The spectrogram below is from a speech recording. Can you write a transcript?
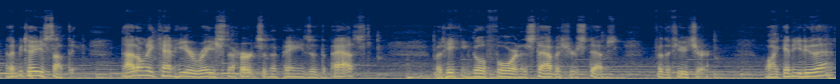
And let me tell you something. Not only can He erase the hurts and the pains of the past, but He can go forward and establish your steps for the future. Why can He do that?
